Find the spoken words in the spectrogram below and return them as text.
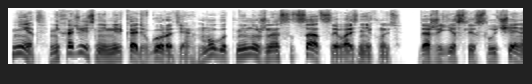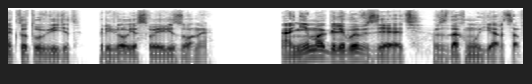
«Нет, не хочу с ней мелькать в городе. Могут ненужные ассоциации возникнуть, даже если случайно кто-то увидит», — привел я свои резоны. «Они могли бы взять», — вздохнул Ярцев.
